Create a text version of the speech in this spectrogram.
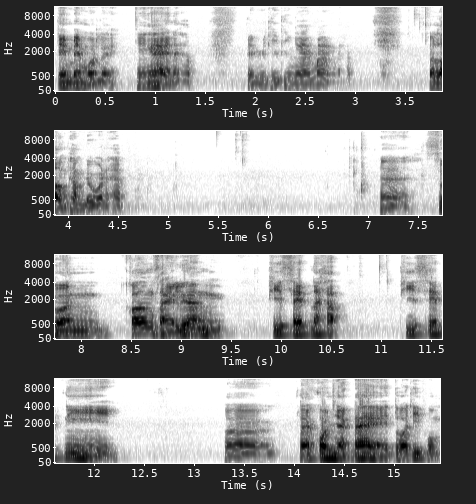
เต็มไปหมดเลยง่าย ๆนะครับ เป็นวิธีที่ง่ายมากนะครับ ก็ลองทำดูนะครับอ่าส่วนข้อสงสัยเรื่อง preset นะครับ preset นี่เอ่อหลายคนอยากได้ไอตัวที่ผม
